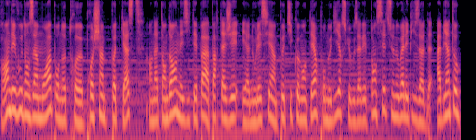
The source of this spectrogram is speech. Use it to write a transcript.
Rendez-vous dans un mois pour notre prochain podcast. En attendant, n'hésitez pas à partager et à nous laisser un petit commentaire pour nous dire ce que vous avez pensé de ce nouvel épisode. A bientôt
